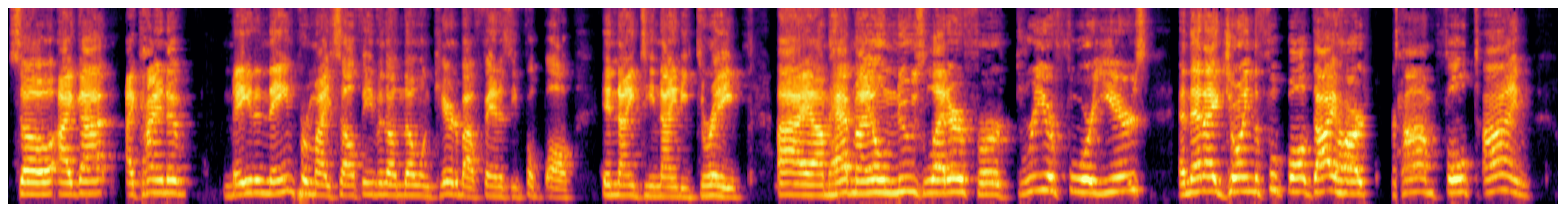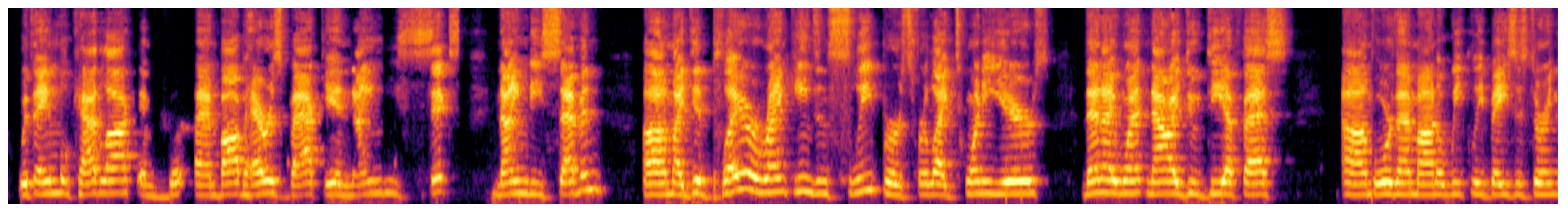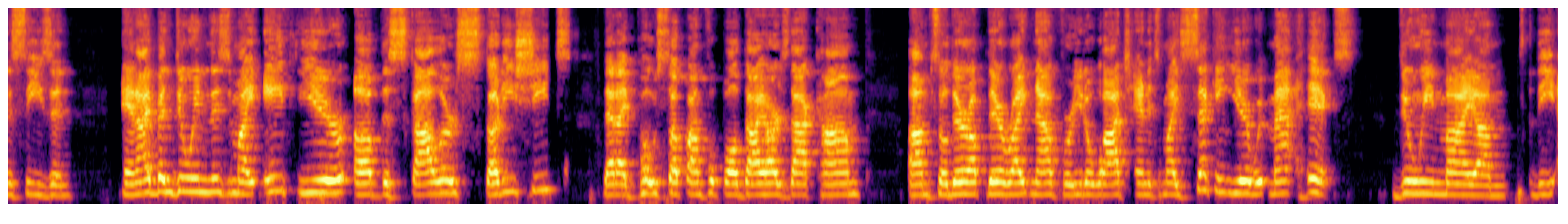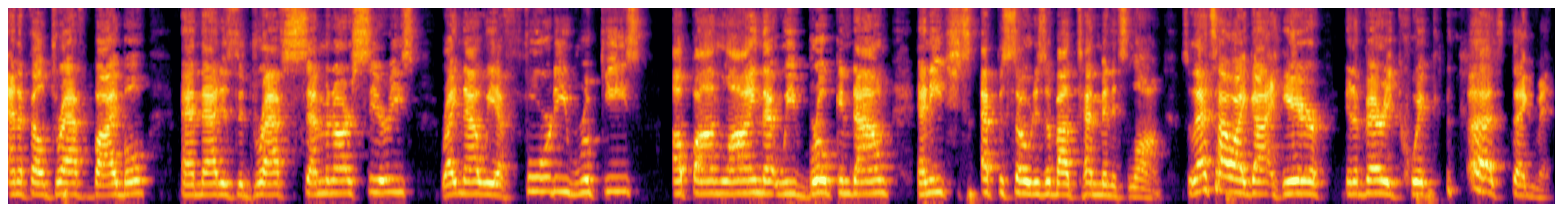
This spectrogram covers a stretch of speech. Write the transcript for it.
So I got, I kind of made a name for myself, even though no one cared about fantasy football in 1993. I um, had my own newsletter for three or four years, and then I joined the football diehard.com full time with Emil Kadlec and, and Bob Harris back in 96, 97. Um, I did player rankings and sleepers for like 20 years. Then I went, now I do DFS um, for them on a weekly basis during the season. And I've been doing this is my eighth year of the scholars study sheets that I post up on footballdiehards.com. Um, so they're up there right now for you to watch. And it's my second year with Matt Hicks doing my um the NFL draft Bible, and that is the draft seminar series. Right now we have 40 rookies up online that we've broken down, and each episode is about 10 minutes long. So that's how I got here in a very quick uh, segment.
